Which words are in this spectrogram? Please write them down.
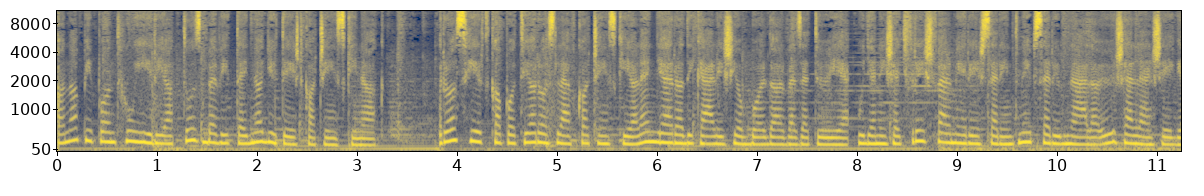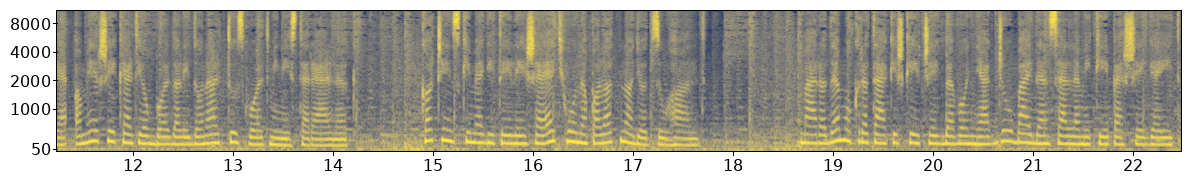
A napi.hu írja, Tusk bevitt egy nagy ütést Kaczynszkinak. Rossz hírt kapott Jaroszláv Kaczynszki a lengyel radikális jobboldal vezetője, ugyanis egy friss felmérés szerint népszerűbb nála ős ellensége, a mérsékelt jobboldali Donald Tusk volt miniszterelnök. Kaczynszki megítélése egy hónap alatt nagyot zuhant. Már a demokraták is kétségbe vonják Joe Biden szellemi képességeit,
